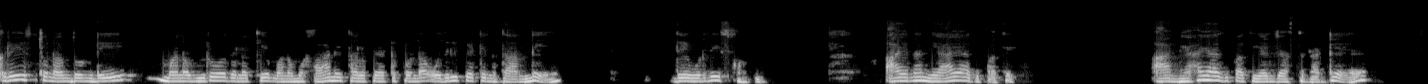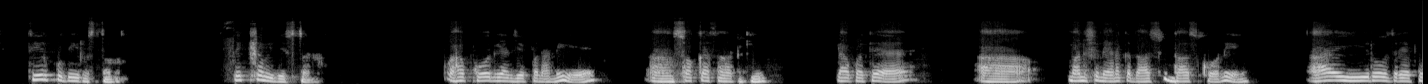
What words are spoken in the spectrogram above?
క్రీస్తు నందుండి మన విరోధులకి మనము హాని తలపెట్టకుండా వదిలిపెట్టిన దాన్ని దేవుడు తీసుకుంటుంది ఆయన న్యాయాధిపతి. ఆ న్యాయాధిపతి ఏం చేస్తాడంటే తీర్పు తీరుస్తాడు. శిక్ష విధిస్తాడు. ఆ కోరి అని చెప్పనని సొక్కసాటికి లేకపోతే ఆ మనిషిని వెనక దాసు దాచుకొని ఆ ఈ రోజు రేపు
